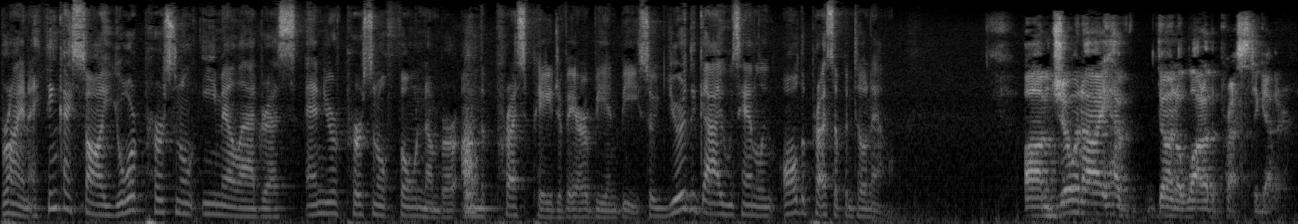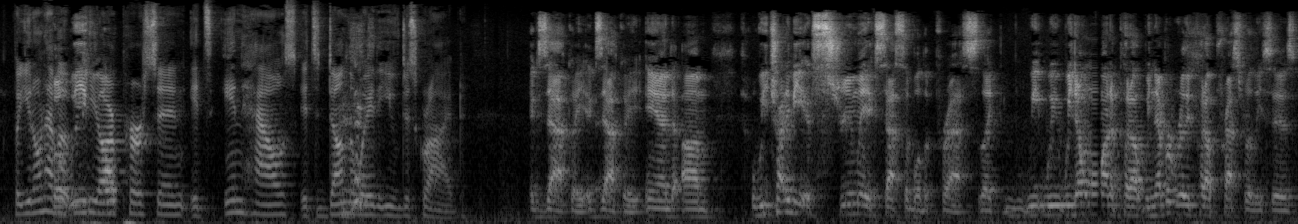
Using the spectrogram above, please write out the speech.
Brian, I think I saw your personal email address and your personal phone number on the press page of Airbnb. So you're the guy who's handling all the press up until now. Um, Joe and I have done a lot of the press together. But you don't have but a PR person. It's in house. It's done the way that you've described. Exactly, exactly. And um, we try to be extremely accessible to press. Like we, we, we don't want to put out. We never really put out press releases.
